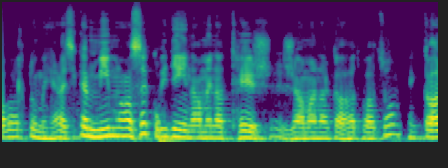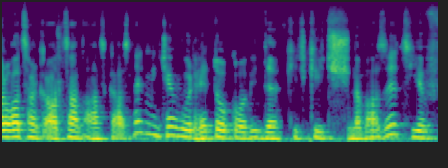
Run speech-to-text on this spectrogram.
ավարտում էին։ Այսինքն մի մասը COVID-ին ամենաթեժ ժամանակահատվածում մենք կարողացանք արցանց անցկացնել, ինչեւ որ հետո COVID-ը քիչ-քիչ նվազեց եւ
